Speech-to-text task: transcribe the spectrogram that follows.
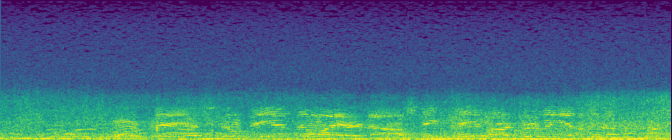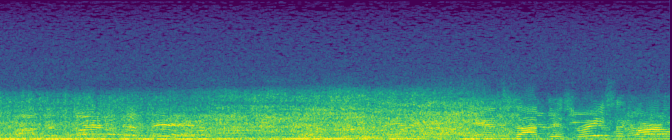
Okay, it's still Dan Milliron now. Steve Kmart moving into the number one spot. There's car number four. This race. The car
